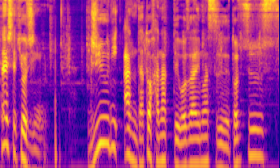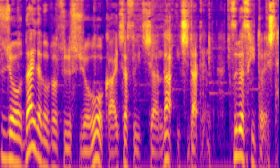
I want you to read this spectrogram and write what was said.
対して巨人、12安打と放ってございます。途中出場、代打の途中出場、ウォーカー1打数1安打、1打点。ツーベースヒットでした。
